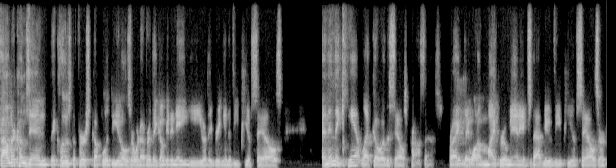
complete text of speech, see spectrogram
Founder comes in, they close the first couple of deals or whatever, they go get an AE or they bring in a VP of sales and then they can't let go of the sales process, right? Mm-hmm. They want to micromanage that new VP of sales, or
